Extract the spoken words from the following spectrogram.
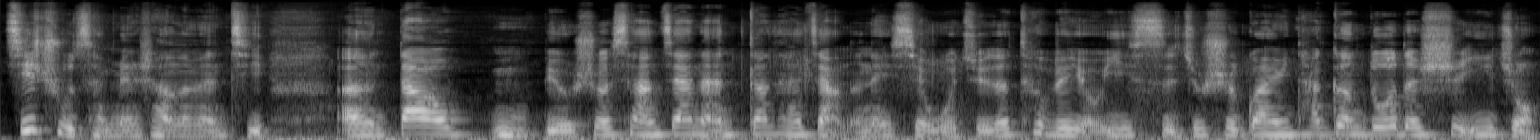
基础层面上的问题。嗯，到嗯比如说像佳楠刚才讲的那些，我觉得特别有意思，就是关于他更多的是一种。种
